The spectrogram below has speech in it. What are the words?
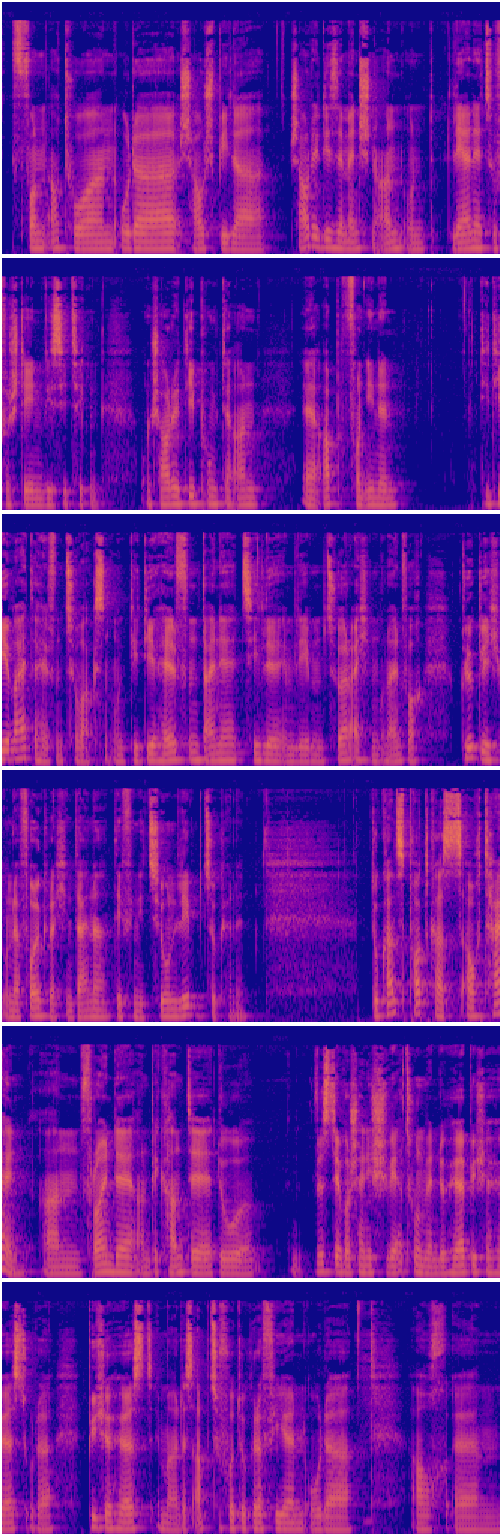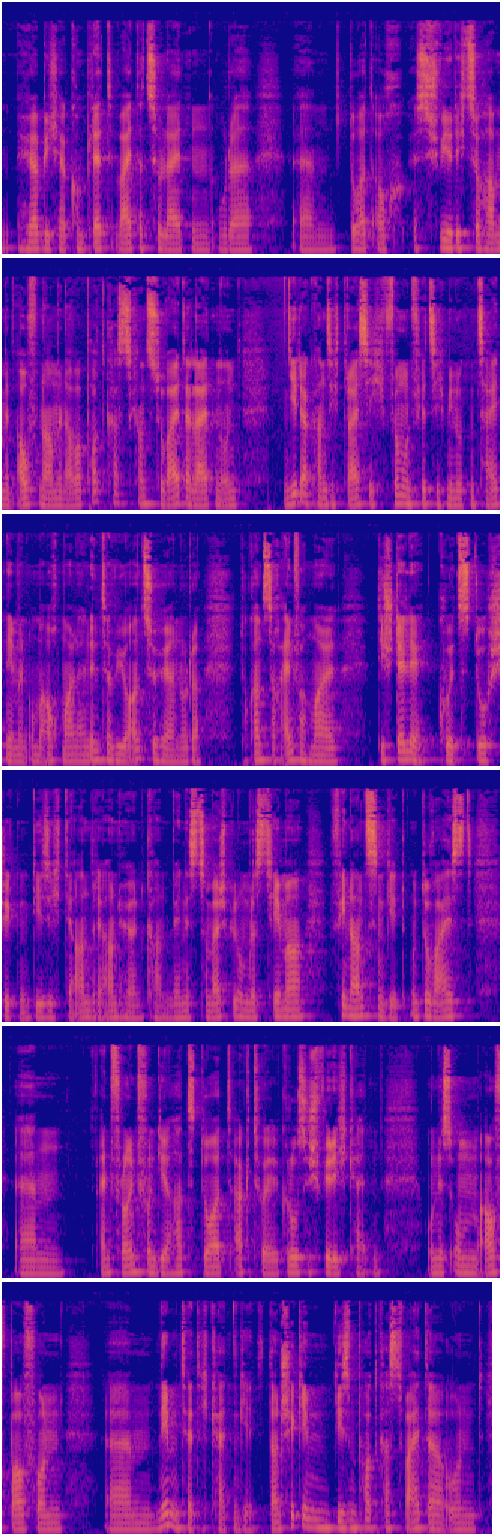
von Autoren oder Schauspieler. Schau dir diese Menschen an und lerne zu verstehen, wie sie ticken. Und schau dir die Punkte an, äh, ab von ihnen, die dir weiterhelfen zu wachsen und die dir helfen, deine Ziele im Leben zu erreichen und einfach glücklich und erfolgreich in deiner Definition leben zu können. Du kannst Podcasts auch teilen an Freunde, an Bekannte. Du wirst dir wahrscheinlich schwer tun, wenn du Hörbücher hörst oder Bücher hörst, immer das abzufotografieren oder auch ähm, Hörbücher komplett weiterzuleiten oder ähm, dort auch es schwierig zu haben mit Aufnahmen. Aber Podcasts kannst du weiterleiten und jeder kann sich 30, 45 Minuten Zeit nehmen, um auch mal ein Interview anzuhören. Oder du kannst auch einfach mal die Stelle kurz durchschicken, die sich der andere anhören kann. Wenn es zum Beispiel um das Thema Finanzen geht und du weißt, ähm, ein Freund von dir hat dort aktuell große Schwierigkeiten und es um Aufbau von ähm, Nebentätigkeiten geht, dann schick ihm diesen Podcast weiter und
